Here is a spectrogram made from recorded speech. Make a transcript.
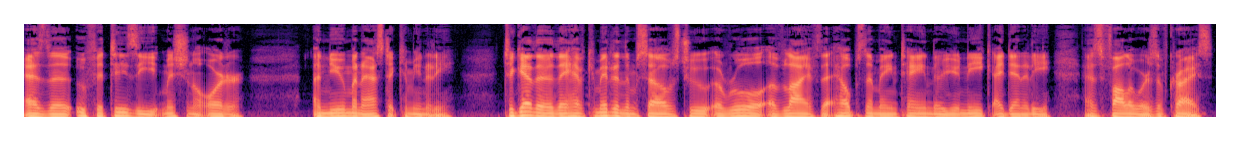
as the Uffizi Missional Order, a new monastic community. Together, they have committed themselves to a rule of life that helps them maintain their unique identity as followers of Christ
